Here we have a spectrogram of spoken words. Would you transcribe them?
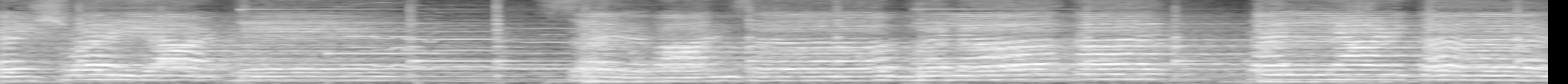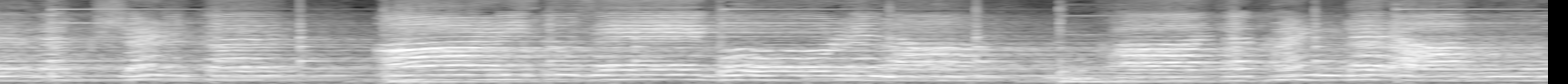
ऐश्वर्या ठेव. सर्वांचं भलं कर कल्याण कर रक्षण कर. आणि तुझे गोड ना मुखात खंड राहू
